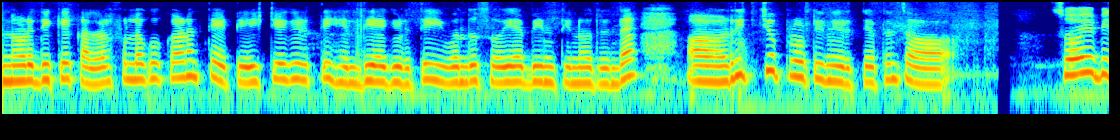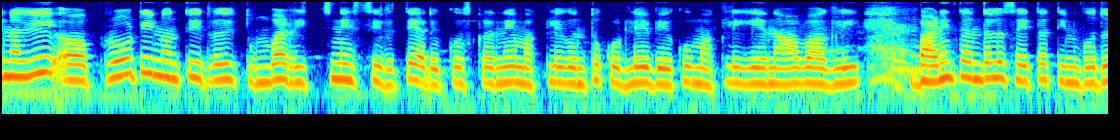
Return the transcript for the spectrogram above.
ನೋಡೋದಕ್ಕೆ ಕಲರ್ಫುಲ್ಲಾಗೂ ಕಾಣುತ್ತೆ ಟೇಸ್ಟಿಯಾಗಿರುತ್ತೆ ಹೆಲ್ದಿಯಾಗಿರುತ್ತೆ ಈ ಒಂದು ಸೋಯಾಬೀನ್ ತಿನ್ನೋದ್ರಿಂದ ರಿಚ್ ಪ್ರೋಟೀನ್ ಇರುತ್ತೆ ಫ್ರೆಂಡ್ಸ್ ಸೋಯಾಬೀನಲ್ಲಿ ಪ್ರೋಟೀನ್ ಅಂತೂ ಇದರಲ್ಲಿ ತುಂಬ ರಿಚ್ನೆಸ್ ಇರುತ್ತೆ. ಅದಕ್ಕೋಸ್ಕರನೇ ಮಕ್ಕಳಿಗಂತೂ ಕೊಡಲೇಬೇಕು. ಮಕ್ಕಳಿಗೆ ನಾವಾಗಲಿ ಬಾಣಿತನದಲ್ಲೂ ಸಹಿತ ತಿನ್ಬೋದು.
